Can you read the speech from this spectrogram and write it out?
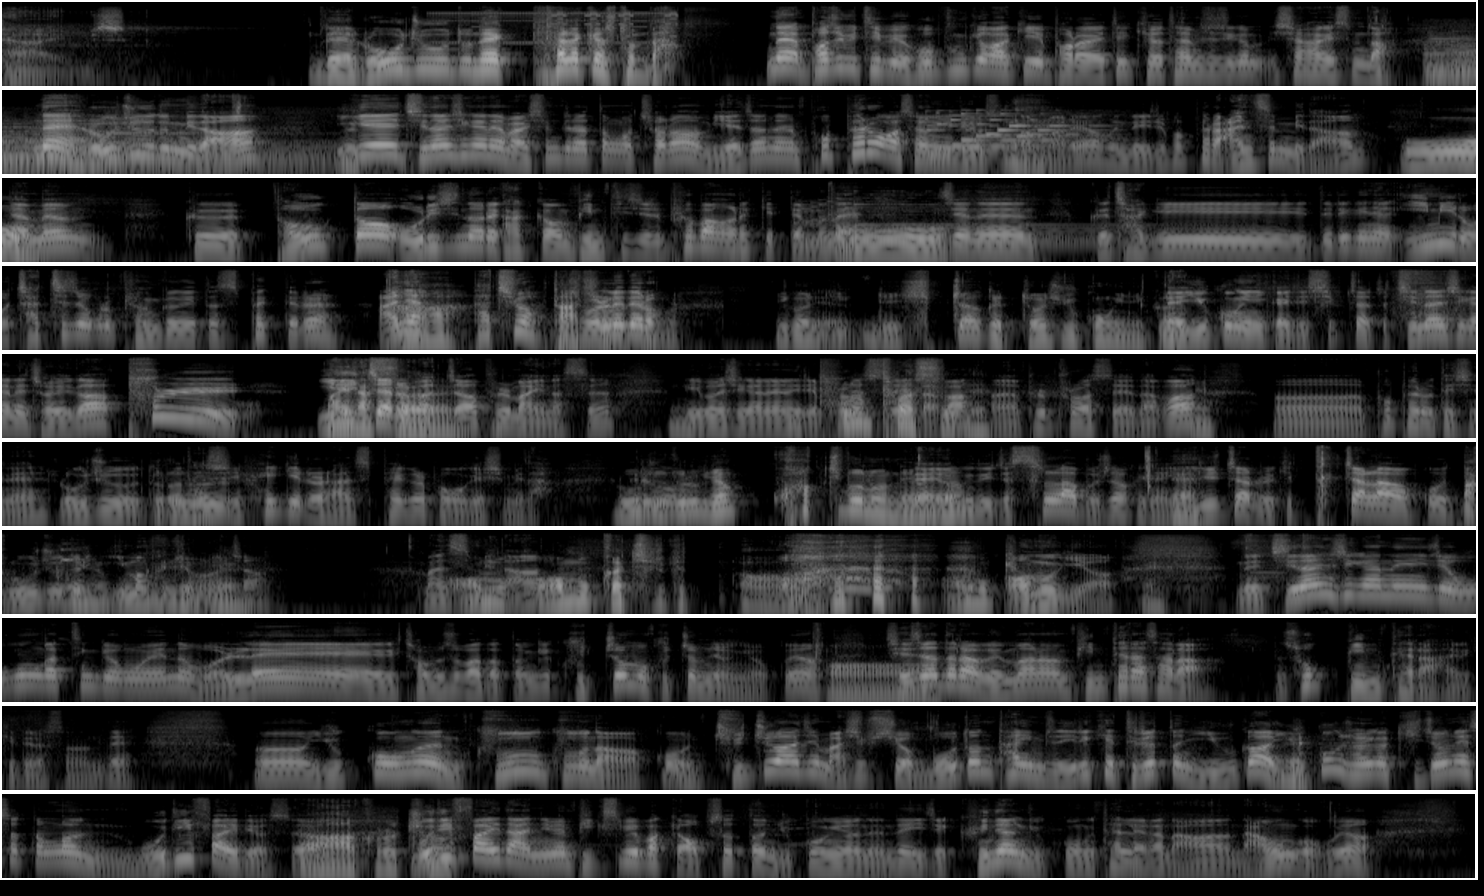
Times. 네, 로즈우드 neck 텔레캐스터입니다. 네, 버즈비 TV의 고품격 악기 버라이어티 기어 타임즈 지금 시작하겠습니다. 네, 로즈우드입니다. 이게 지난 시간에 말씀드렸던 것처럼 예전에는 pau ferro가 사용이 되었었단 말이에요. 근데 이제 pau ferro 안 씁니다. 오. 왜냐하면 그 더욱 더 오리지널에 가까운 빈티지를 표방을 했기 때문에 오. 이제는 그 자기들이 그냥 임의로 자체적으로 변경했던 스펙들을 아니야 다- 다, 치워 다 다시 원래대로 이건 예. 이제 십자겠죠, 60이니까. 네 60이니까 이제 십자죠 지난 시간에 저희가 full. 일자를 봤죠 full 마이너스 음. 이번 시간에는 이제 full 플러스에다가 플러스, 예. 아, full 플러스에다가 예. 어 pau ferro 대신에 로즈우드로 이거를- 다시 회귀를 한 스펙을 보고 계십니다 로즈우드를 그냥 확 집어넣네요. 네 그냥. 여기도 이제 slab이죠 그냥 예. 일자로 이렇게 탁 잘라갖고 그냥- 이만큼 집어넣었죠 많습니다 어묵 어묵 같이 이렇게 어. 어묵 어묵이요. 네, 지난 시간에 이제 50 같은 경우에는 원래 점수 받았던 게 9.5, 9.0이었고요. 어. 제자들아 웬만하면 빈테라 사라, 속 빈테라 이렇게 드렸었는데 어 60은 99 나왔고 주저하지 마십시오. Modern Times 이렇게 드렸던 이유가 네. 60 저희가 기존에 했었던 건 modified였어요. 아, 그렇죠. modified 아니면 빅스비밖에 없었던 60이었는데 이제 그냥 60 텔레가 나, 나온 거고요.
